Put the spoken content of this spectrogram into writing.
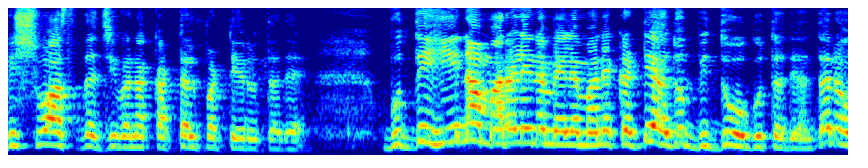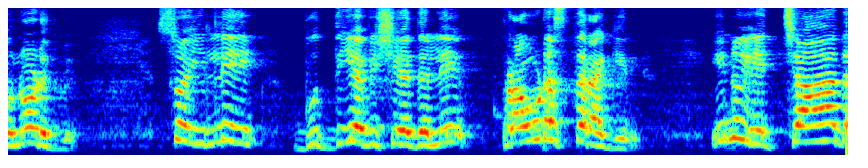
ವಿಶ್ವಾಸದ ಜೀವನ ಕಟ್ಟಲ್ಪಟ್ಟಿರುತ್ತದೆ. ಬುದ್ಧಿಹೀನ ಮರಳಿನ ಮೇಲೆ ಮನೆ ಕಟ್ಟಿ ಅದು ಬಿದ್ದು ಹೋಗುತ್ತದೆ ಅಂತ ನಾವು ನೋಡಿದ್ವಿ. ಸೊ ಇಲ್ಲಿ ಬುದ್ಧಿಯ ವಿಷಯದಲ್ಲಿ ಪ್ರೌಢಸ್ಥರಾಗಿರಿ. ಇನ್ನು ಹೆಚ್ಚಾದ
